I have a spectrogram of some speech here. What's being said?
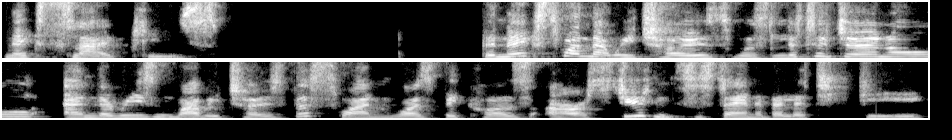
Next slide, please. The next one that we chose was Litter Journal. And the reason why we chose this one was because our student sustainability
